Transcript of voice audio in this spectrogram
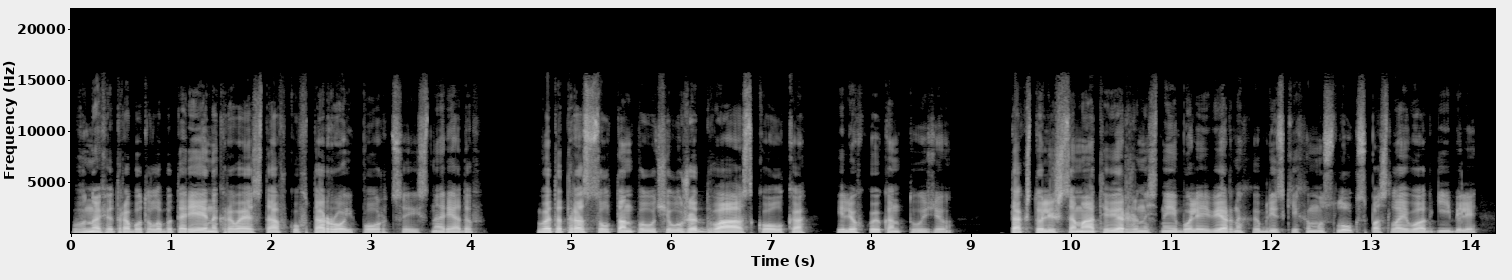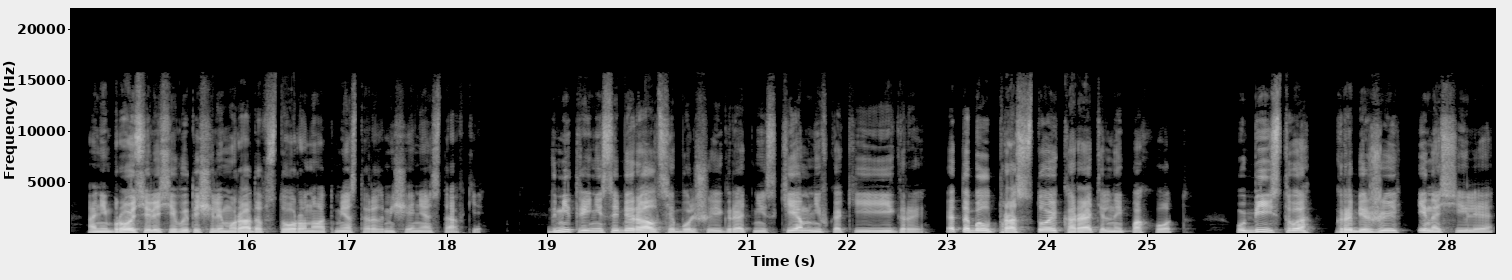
Вновь отработала батарея, накрывая ставку второй порцией снарядов. В этот раз султан получил уже два осколка и легкую контузию. Так что лишь сама отверженность наиболее верных и близких ему слуг спасла его от гибели. Они бросились и вытащили Мурада в сторону от места размещения ставки. Дмитрий не собирался больше играть ни с кем, ни в какие игры. Это был простой карательный поход. Убийство, грабежи и насилие.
